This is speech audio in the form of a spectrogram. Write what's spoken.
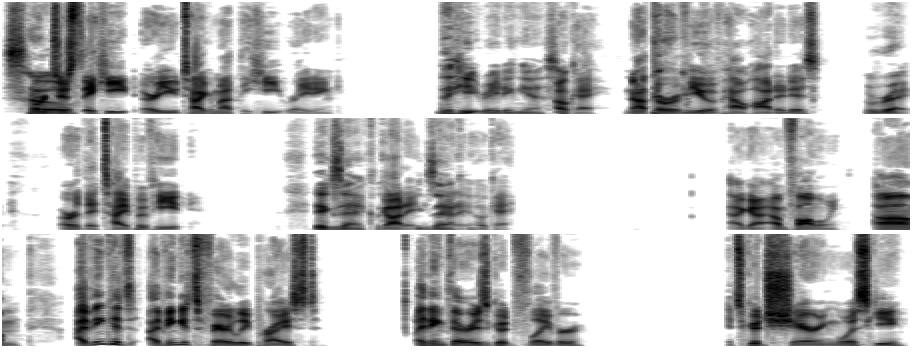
so or just the heat. Are you talking about the heat rating? the heat rating, yes. Okay. Not the review of how hot it is Right. or the type of heat. Exactly. Got it. Exactly. Got it. Okay. I got I'm following. Um I think it's I think it's fairly priced. I think there is good flavor. It's good sharing whiskey.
